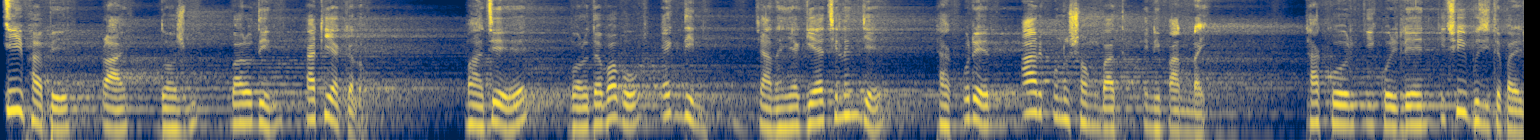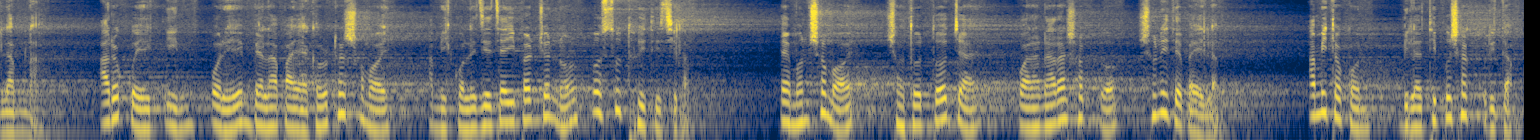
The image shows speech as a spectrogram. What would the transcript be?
এইভাবে প্রায় দশ বারো দিন কাটিয়া গেল। মাঝে বরদাবাবু একদিন জানাইয়া গিয়াছিলেন যে ঠাকুরের আর কোনো সংবাদ তিনি পান নাই। ঠাকুর কি করিলেন কিছুই বুঝিতে পারিলাম না। আরও কয়েকদিন পরে বেলা প্রায় এগারোটার সময় আমি কলেজে যাইবার জন্য প্রস্তুত হইতেছিলাম। এমন সময় সতর দরজায় কড়া নাড়া শব্দ শুনিতে পাইলাম। আমি তখন বিলাতি পোশাক পরিতাম।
